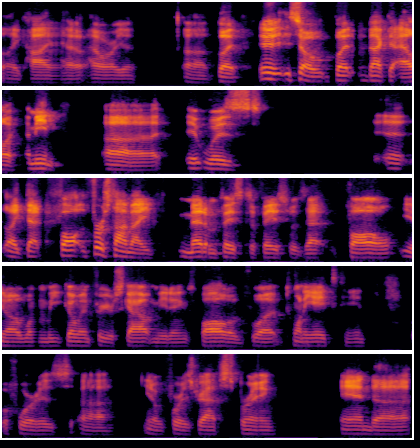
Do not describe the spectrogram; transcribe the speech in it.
like, "Hi, how how are you?" Uh, but so, but back to Alec. I mean, uh, it was uh, like that fall. First time I met him face to face was that fall. You know, when we go in for your scout meetings, fall of what 2018, before his uh, you know before his draft spring, and uh,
